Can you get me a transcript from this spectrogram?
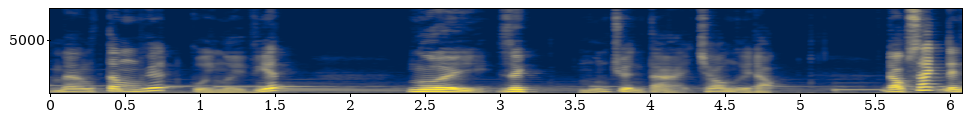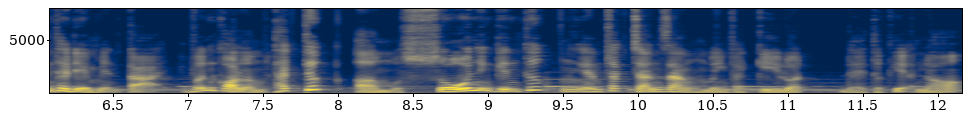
mang tâm huyết của người viết người dịch muốn truyền tải cho người đọc. Đọc sách đến thời điểm hiện tại vẫn còn là một thách thức ở một số những kiến thức nhưng em chắc chắn rằng mình phải kỷ luật để thực hiện nó.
